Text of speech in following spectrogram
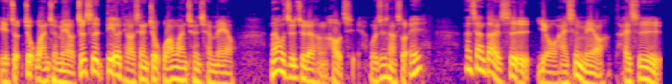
也就就完全没有，就是第二条线就完完全全没有。那我就觉得很好奇，我就想说，哎。那这样到底是有还是没有？还是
